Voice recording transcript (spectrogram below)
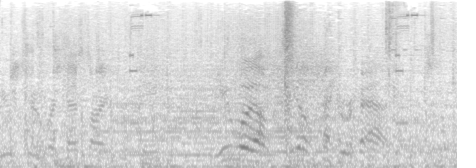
YouTuber to see, you have killed my rap.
